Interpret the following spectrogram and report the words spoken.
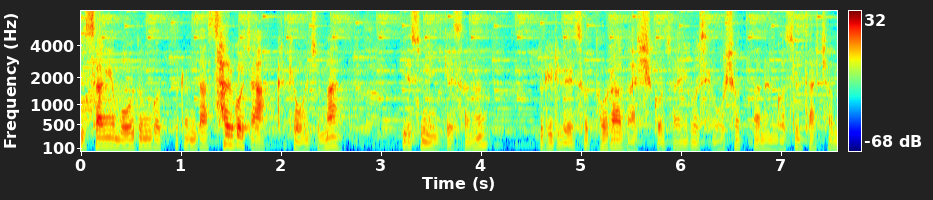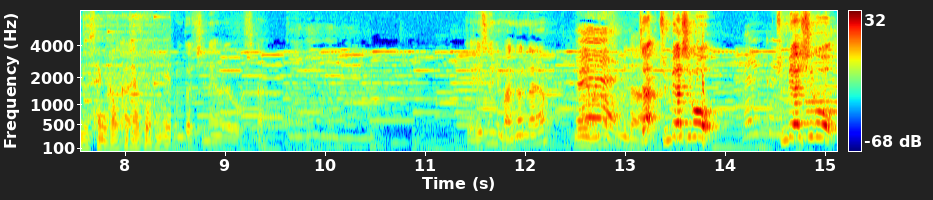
이상의 모든 것들은 다 살고자 그렇게 오지만 예수님께서는 우리를 위해서 돌아가시고자 이곳에 오셨다는 것을 다시 한번 생각을 해봅니다. 좀 더 진행을 해봅시다. 자, 예수님 만났나요? 네, 만났습니다. 자, 준비하시고. 준비하시고.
